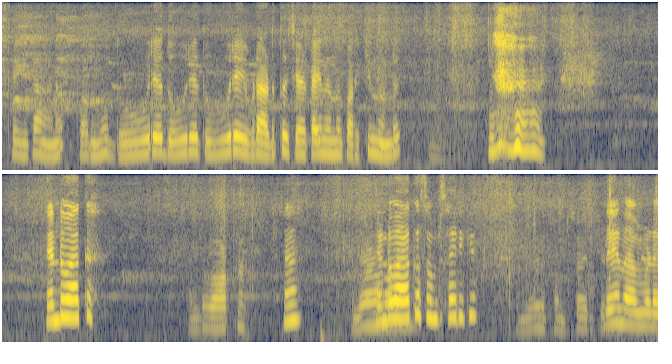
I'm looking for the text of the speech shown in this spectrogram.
അപ്പോൾ ഇതാണ്. പറഞ്ഞു ദൂരെ ദൂരെ ദൂരെ ഇവിടെ അടുത്ത് ചേട്ടായി നിന്ന് പറിക്കുന്നുണ്ട്. രണ്ട് വാക്ക്. രണ്ട് വാക്ക്. സംസാരിക്കും രണ്ട് വാക്ക് സംസാരിക്കൂ. ഇതേ നമ്മുടെ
